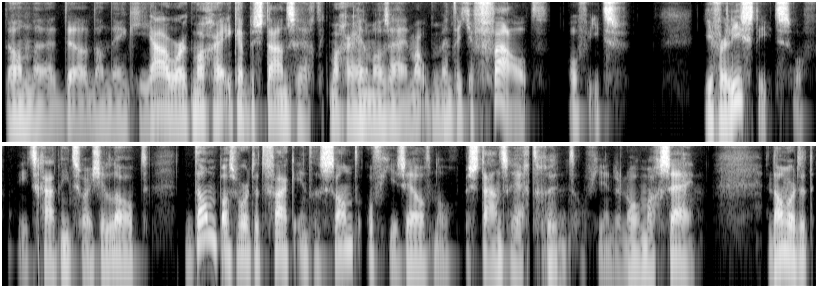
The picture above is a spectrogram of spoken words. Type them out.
dan, de, dan denk je, ja hoor, ik, mag er, ik heb bestaansrecht, ik mag er helemaal zijn. Maar op het moment dat je faalt of iets je verliest iets of iets gaat niet zoals je loopt, dan pas wordt het vaak interessant of je jezelf nog bestaansrecht gunt, of je er nog mag zijn. En dan wordt het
